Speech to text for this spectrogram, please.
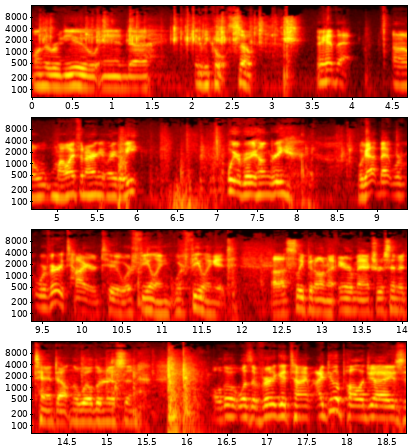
on the review, and uh, it'll be cool. So there you have that. Uh, my wife and I are getting ready to eat. We are very hungry. We got back. We're, we're very tired too. We're feeling we're feeling it. Uh, sleeping on an air mattress in a tent out in the wilderness, and although it was a very good time, I do apologize.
